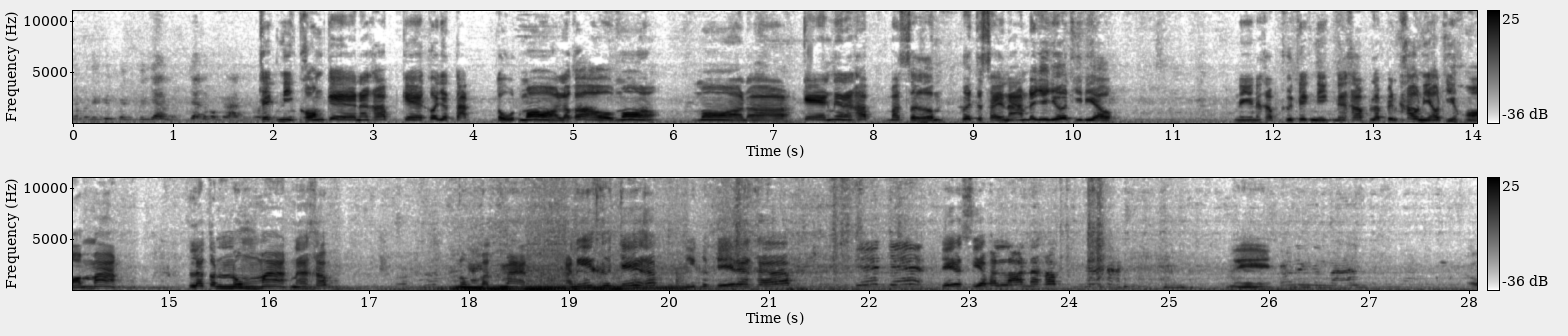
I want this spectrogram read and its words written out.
ยังไม่ได้ขึ้นเป็นเป็นยานยานอวกาศนะครับเทคนิคของแกนะครับ แกก็จะตัดตูดหม้อแล้วก็เอาหม้อหม้ออ่าแกงเนี่ยนะครับ มาเสริมเพื่อจะใส่น้ำได้เยอะๆทีเดียว นี่นะครับคือเทคนิคนะครับ แล้วเป็นข้าวเหนียวที่หอมมาก แล้วก็นุ่มมากนะครับ นุ่มมากๆ อันนี้คือเจ๊ครับ นี่คือเจ๊นะครับ เจ๊เจ๊เจ๊เสียพันล้านนะครับ นี่กำลังเงินล้านโอ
